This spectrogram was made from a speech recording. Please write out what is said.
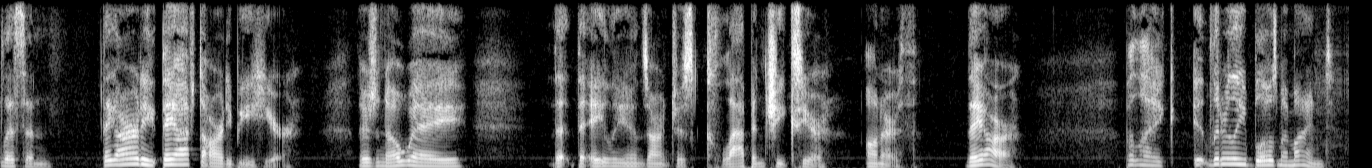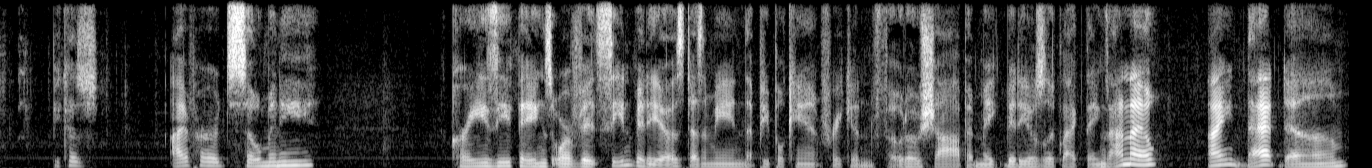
listen, they already they have to already be here. There's no way that the aliens aren't just clapping cheeks here on Earth. They are. But like it literally blows my mind because I've heard so many crazy things or vi- seen videos doesn't mean that people can't freaking Photoshop and make videos look like things. I know. I ain't that dumb.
